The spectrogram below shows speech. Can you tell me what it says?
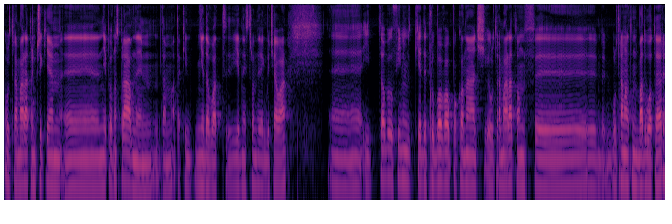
ultramaratończykiem e, niepełnosprawnym. Tam ma taki niedowład jednej strony jakby ciała. E, I to był film, kiedy próbował pokonać ultramaraton w ultramaraton Badwater.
